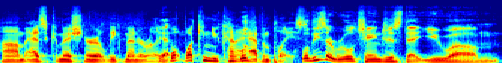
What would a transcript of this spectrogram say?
um, as a commissioner or league member? Like, Yeah. what, what can you kind of have in place? Well, these are rule changes that you um,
